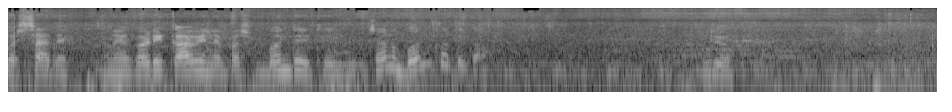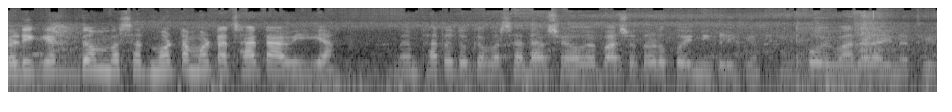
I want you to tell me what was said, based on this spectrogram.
વરસાદે. અને ઘડીક આવીને પાછું બંધ થઈ ગયું. છે ને બંધ કરતી કા? જો. ઘડીક એકદમ વરસાદ મોટા મોટા છાંટા આવી ગયા. એમ થતું હતું કે વરસાદ આવશે. હવે પાછો તડકોય નીકળી ગયો. કોઈ વાદળાય નથી.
